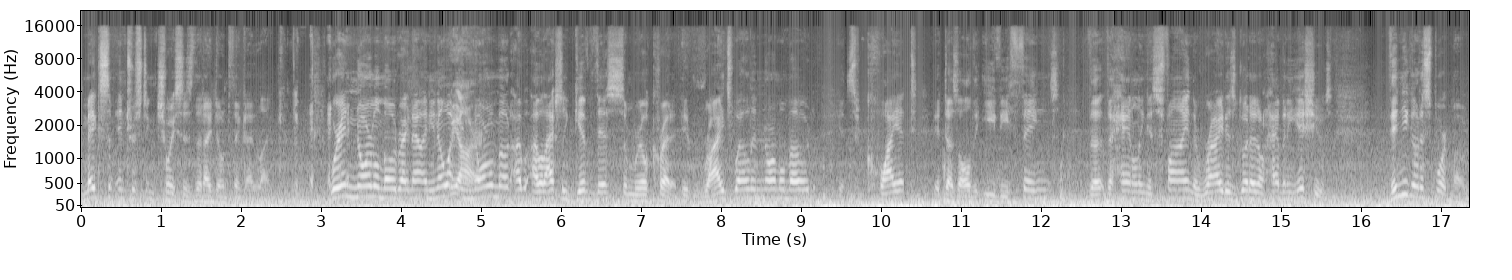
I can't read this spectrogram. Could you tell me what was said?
makes some interesting choices that I don't think I like. We're in normal mode right now, and you know what? We in are. normal mode, I, I will actually give this some real credit. It rides well in normal mode. It's quiet. It does all the EV things. The the handling is fine. The ride is good. I don't have any issues. Then you go to sport mode.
